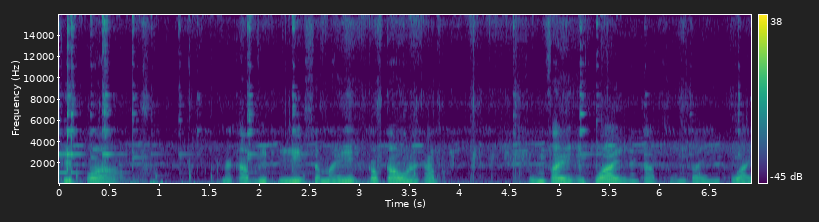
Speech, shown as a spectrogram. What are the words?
คิดพ่อนะครับ วิถีสมัยเก่าๆนะครับสุมไฟให้กล้วยนะครับสุมไฟให้กล้วย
